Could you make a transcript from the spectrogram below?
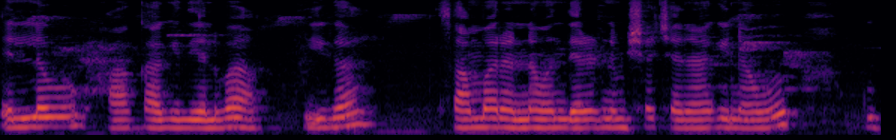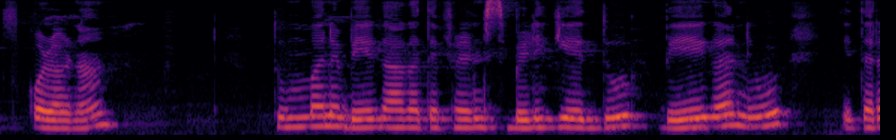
ಎಲ್ಲವೂ ಹಾಕಾಗಿದೆಯಲ್ವಾ? ಈಗ ಸಾಂಬಾರನ್ನು ಒಂದೆರಡು ನಿಮಿಷ ಚೆನ್ನಾಗಿ ನಾವು ಕುದಿಸ್ಕೊಳ್ಳೋಣ. ತುಂಬಾ ಬೇಗ ಆಗುತ್ತೆ ಫ್ರೆಂಡ್ಸ್. ಬೆಳಿಗ್ಗೆ ಎದ್ದು ಬೇಗ ನೀವು ಈ ಥರ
